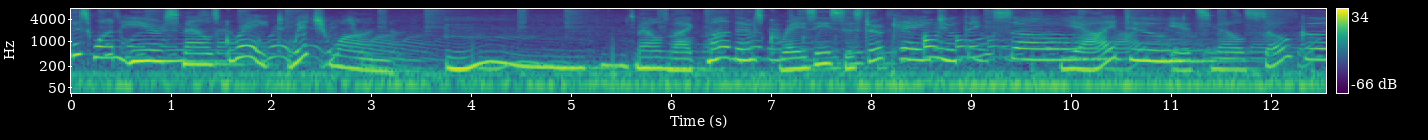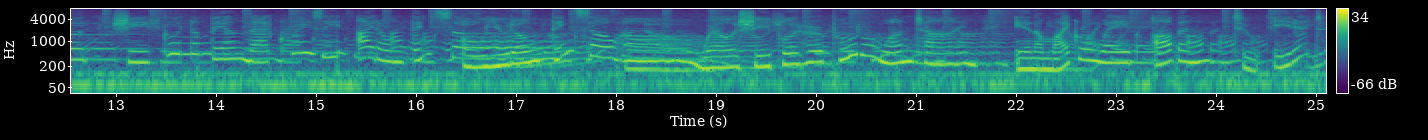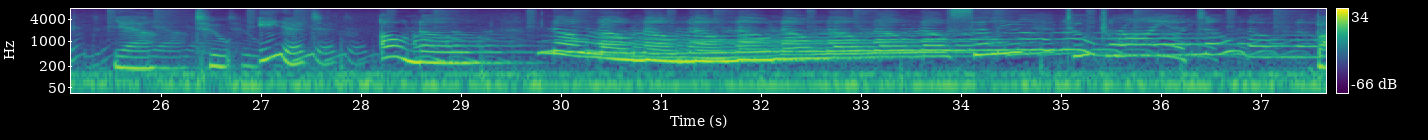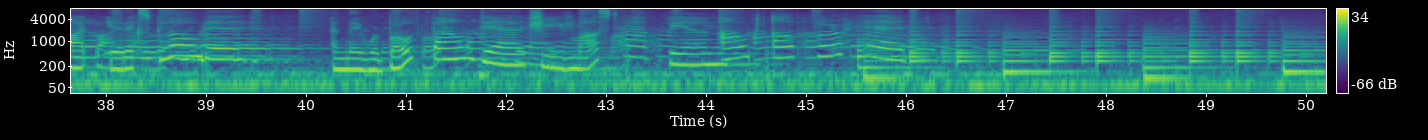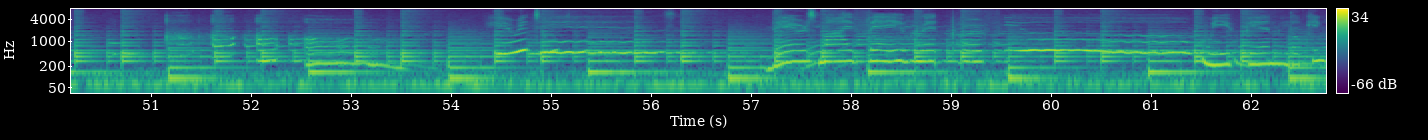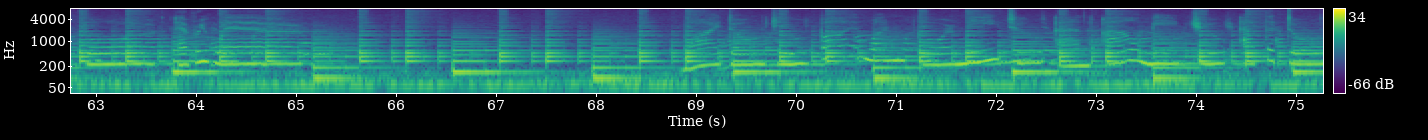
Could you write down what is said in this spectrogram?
This one here smells great. Which one? Mmm, smells like mother's crazy sister Kate. Oh, you think so? Yeah, I do. It smells so good. She couldn't have been that crazy. I don't think so. Oh, you don't think so, huh? No. Well, she put her poodle one time in a microwave oven to eat it. Yeah, to eat it. Oh no. No, no, no, no, no, no, no, no, no, silly. To dry it. No, no, no. But it exploded. And they were both found dead. She must have been out of her head. everywhere. Why don't you buy one for me too? And I'll meet you at the door.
